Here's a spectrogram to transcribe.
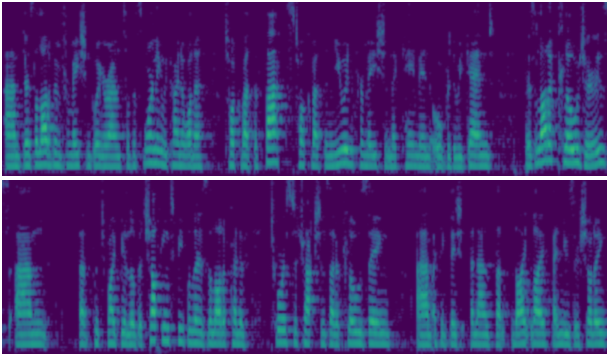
Um, there's a lot of information going around. So, this morning, we kind of want to talk about the facts, talk about the new information that came in over the weekend. There's a lot of closures. Um, uh, which might be a little bit shocking to people. There's a lot of kind of tourist attractions that are closing. Um, I think they announced that nightlife venues are shutting.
